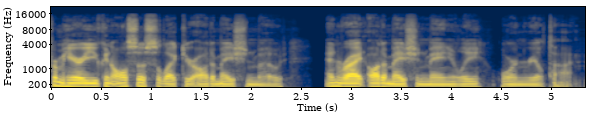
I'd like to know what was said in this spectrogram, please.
From here, you can also select your automation mode and write automation manually or in real time.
